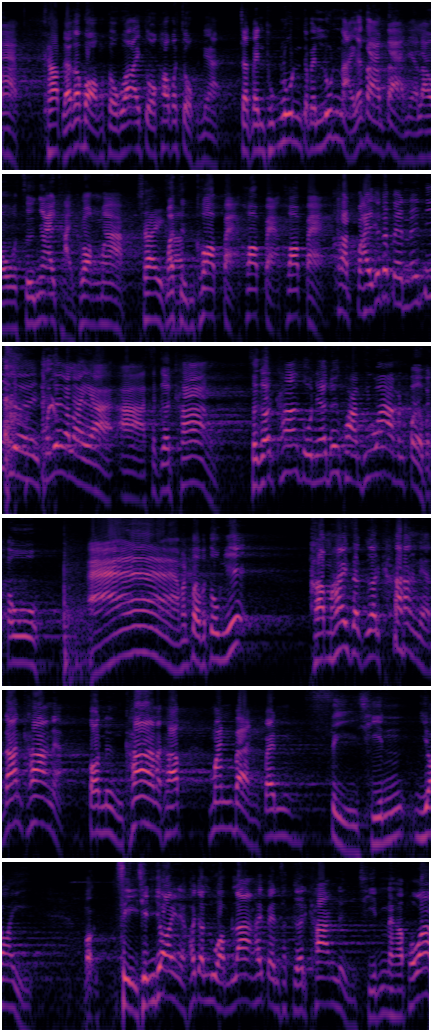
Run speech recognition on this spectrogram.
มาก ครับแล้วก็บอกตรงว่าไอ้ตัวครอบกระจกเนี่ยจะเป็นทุกรุ่นจะเป็นรุ่นไหนก็ตามแต่เนี่ยเราซื้อง่ายขายคล่องมากใช่ครับ มาถึงข้อแปะข้อแปะข้อแปะถัดไปก็จะเป็นไอ้นี่เลย เขาเรียกอะไรอะอ่าสเกิร์ตข้าง สเกิร์ตข้างตัวเนี้ยด้วยความที่ว่ามันเปิดประตู อ่ามันเปิดประตูงี้ทำให้สเกิร์ตข้างเนี่ยด้านข้างเนี่ยตอนหนึ่งข้างนะครับ มันแบ่งเป็น 4 ชิ้นย่อย 4 ชิ้นย่อยเนี่ยเขาจะรวมร่างให้เป็นสเกิร์ตข้าง 1 ชิ้นนะครับ เพราะว่า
